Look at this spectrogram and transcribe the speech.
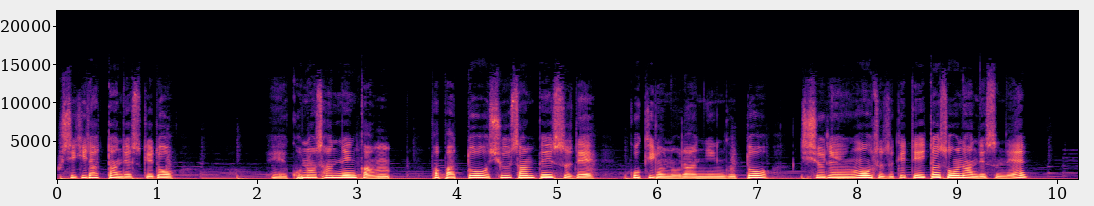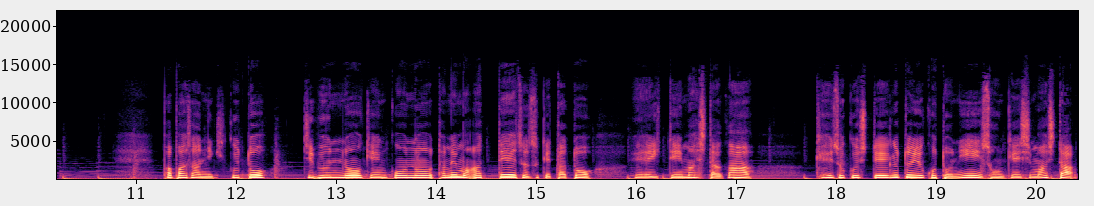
不思議だったんですけど、えー、この3年間パパと週3ペースで5キロのランニングと自主練を続けていたそうなんですね。パパさんに聞くと自分の健康のためもあって続けたと、えー、言っていましたが継続しているということに尊敬しました。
